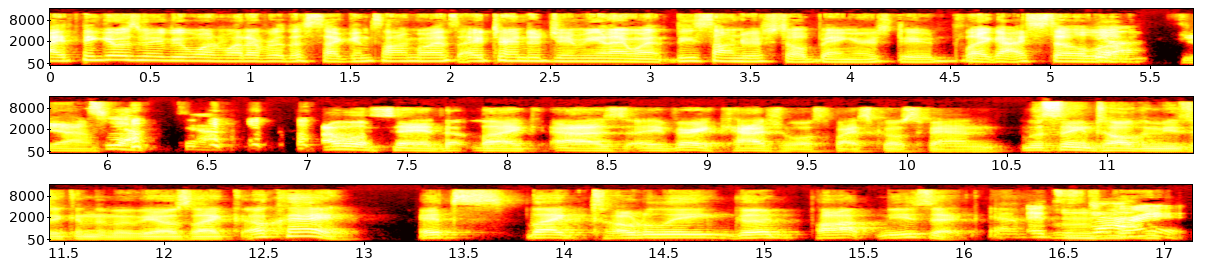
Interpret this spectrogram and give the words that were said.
I think it was maybe when whatever the second song was, I turned to Jimmy and I went, These songs are still bangers, dude. Like, I still love Yeah. Yeah. Yeah. I will say that, like, as a very casual Spice Girls fan, listening to all the music in the movie, I was like, okay, it's like totally good pop music. Yeah. It's Mhm. Great.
